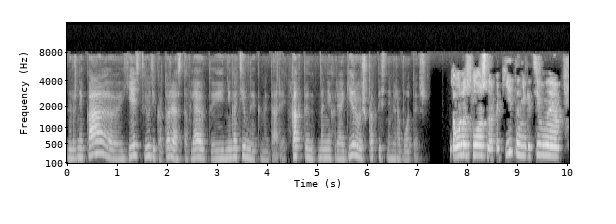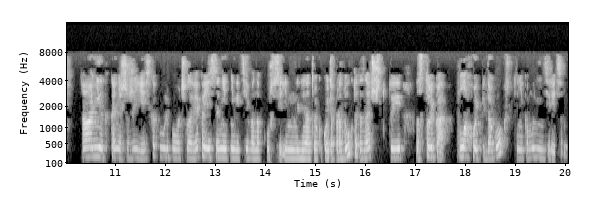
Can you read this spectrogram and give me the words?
наверняка э, есть люди, которые оставляют и негативные комментарии. Как ты на них реагируешь, как ты с ними работаешь? Довольно сложно. Какие-то негативные а они, конечно же, есть, как у любого человека. Если нет негатива на курсе или на твой какой-то продукт, это значит, что ты настолько плохой педагог, что ты никому не интересен.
